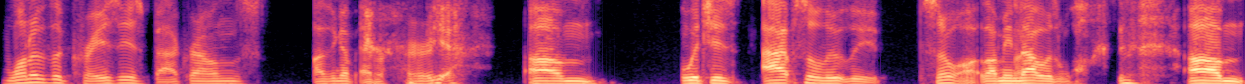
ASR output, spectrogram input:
one of the craziest backgrounds I think I've ever heard. yeah. Um, which is absolutely so. I mean, that was. um,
